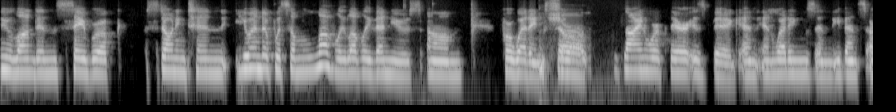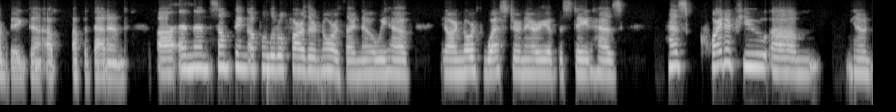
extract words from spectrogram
New London, Saybrook, Stonington, you end up with some lovely, lovely venues um, for weddings. Sure. So design work there is big, and, and weddings and events are big down, up up at that end. Uh, and then something up a little farther north. I know we have, know, our northwestern area of the state has has quite a few, um, you know,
